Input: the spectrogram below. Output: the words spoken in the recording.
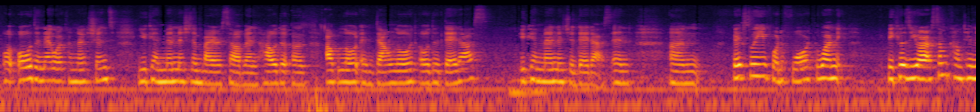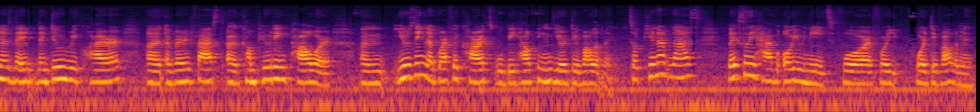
for all the network connections you can manage them by yourself and how to uh, upload and download all the data you can manage the data. And um, basically for the fourth one because you are some containers they, they do require uh, a very fast uh, computing power. And using the graphic cards will be helping your development. So QNAP NAS basically have all you need for, for, for development.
